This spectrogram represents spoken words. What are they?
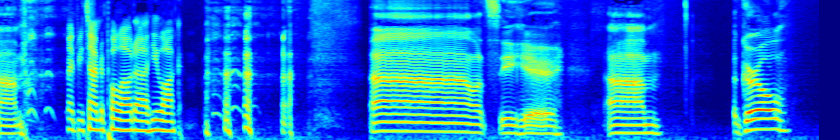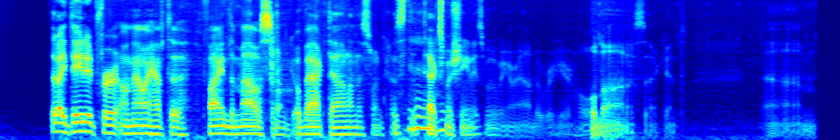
Um, Might be time to pull out a HELOC. uh, let's see here. Um, a girl that I dated for oh now I have to find the mouse and go back down on this one because the text machine is moving around over here. Hold on a second. Um,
